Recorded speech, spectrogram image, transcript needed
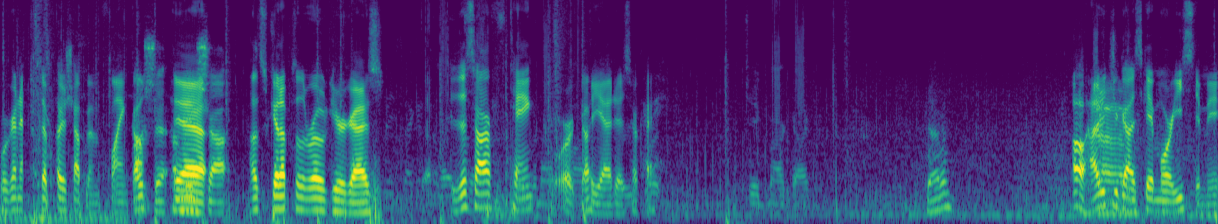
We're gonna have to push up and flank them. Oh shit, I'm Yeah. shot. Let's get up to the road here, guys. Is this our tank? Or oh yeah, it is. Okay. Got him? Oh, how did you Uh, guys get more east of me?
